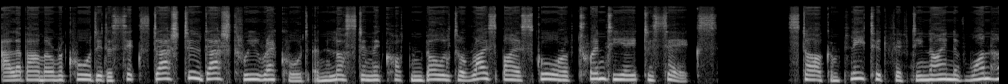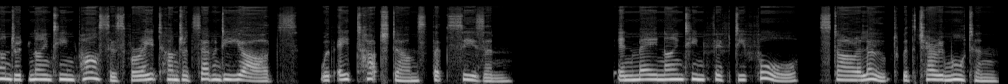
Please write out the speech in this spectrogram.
Alabama recorded a 6-2-3 record and lost in the Cotton Bowl to Rice by a score of 28-6. Starr completed 59 of 119 passes for 870 yards, with eight touchdowns that season. In May 1954, Starr eloped with Cherry Morton,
